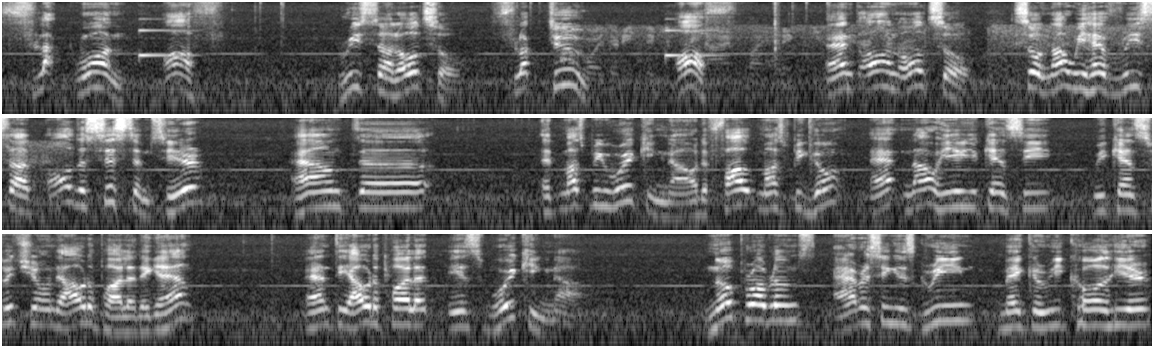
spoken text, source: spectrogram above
flag one, off. Restart also. Flag two, off and on also. So now we have restart all the systems here and uh, it must be working now. The fault must be gone. And now here you can see we can switch on the autopilot again. And the autopilot is working now. No problems. Everything is green. Make a recall here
